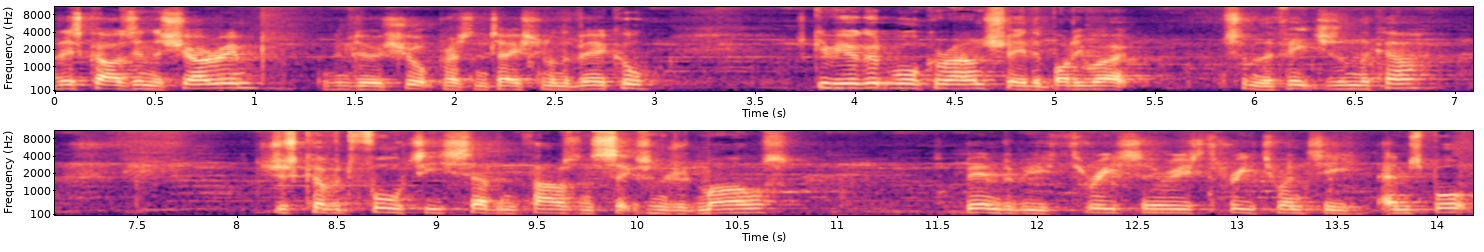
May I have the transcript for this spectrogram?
this car's in the showroom. I'm going to do a short presentation on the vehicle. Just give you a good walk around, show you the bodywork, some of the features on the car. Just covered 47,600 miles. BMW 3 Series 320 M Sport.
